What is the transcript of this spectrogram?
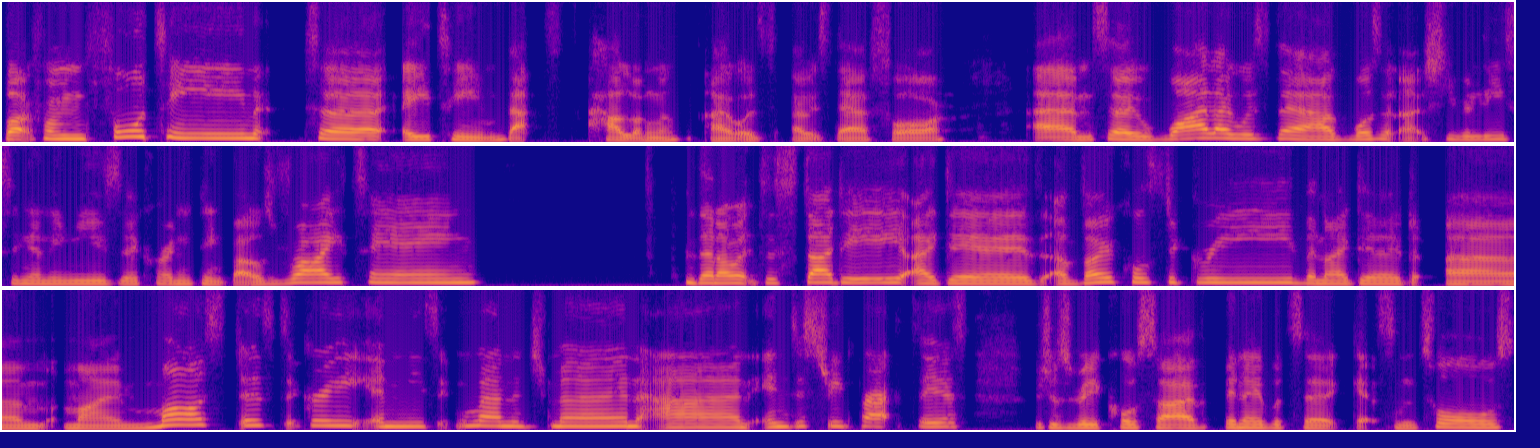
But from 14 to 18, that's how long I was I was there for. Um, so while I was there, I wasn't actually releasing any music or anything, but I was writing. Then I went to study. I did a vocals degree. Then I did um, my master's degree in music management and industry practice, which was really cool. So I've been able to get some tools.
